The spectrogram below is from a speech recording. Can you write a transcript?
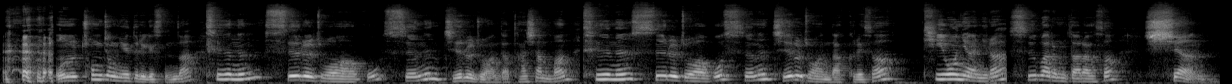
오늘 총정리해 드리겠습니다. 트는 쓰를 좋아하고 쓰는 즈를 좋아한다. 다시 한번. 트는 쓰를 좋아하고 쓰는 즈를 좋아한다. 그래서 티온이 아니라 스 발음을 따라서 션.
